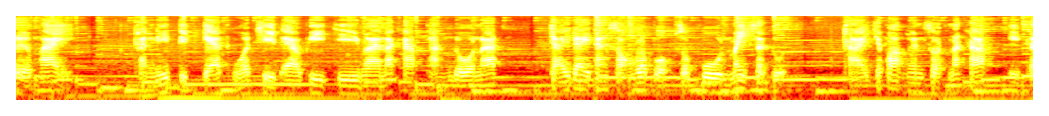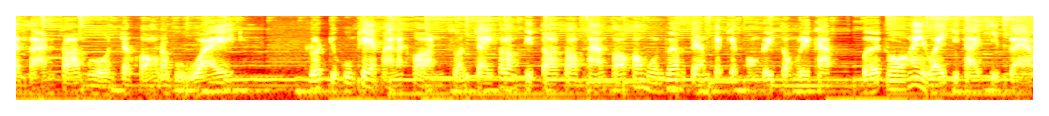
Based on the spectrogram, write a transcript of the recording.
เดิมให้ คันนี้ติดแก๊สหัวฉีด LPG มานะครับถังโดนัทใช้ได้ทั้งสองระบบสมบูรณ์ไม่สะดุด ขายเฉพาะเงินสดนะครับ เอกสารพร้อมโอนเจ้าของระบุไว้ รถอยู่กรุงเทพมหานคร สนใจก็ลองติดต่อสอบถามขอข้อมูลเพิ่มเติมจากเจ้าของโดยตรงเลยครับ เบอร์โทรให้ไว้ที่ท้ายคลิปแล้ว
